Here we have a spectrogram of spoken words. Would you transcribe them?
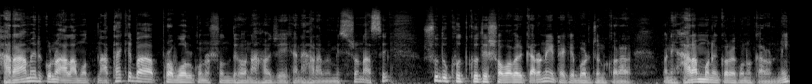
হারামের কোনো আলামত না থাকে বা প্রবল কোনো সন্দেহ না হয় যে এখানে হারামের মিশ্রণ আছে, শুধু খুদখুতে স্বভাবের কারণে এটাকে বর্জন করার মানে হারাম মনে করার কোনো কারণ নেই।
